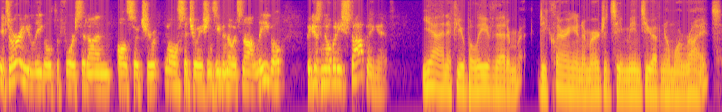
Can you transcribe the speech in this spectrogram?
it's already legal to force it on all, situ- all situations, even though it's not legal because nobody's stopping it. Yeah, and if you believe that em- declaring an emergency means you have no more rights.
